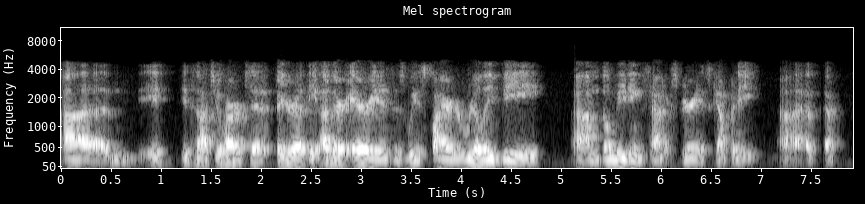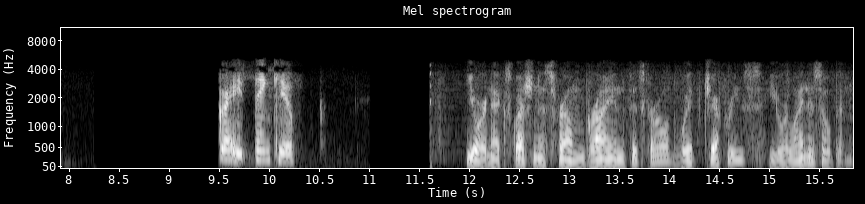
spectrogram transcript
Um, it's not too hard to figure out the other areas as we aspire to really be um, the leading sound experience company uh, out there. Great. Thank you. Your next question is from Brian Fitzgerald with Jefferies. Your line is open.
